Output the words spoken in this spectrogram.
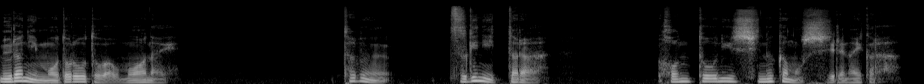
村に戻ろうとは思わない。多分次に行ったら本当に死ぬかもしれないから。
